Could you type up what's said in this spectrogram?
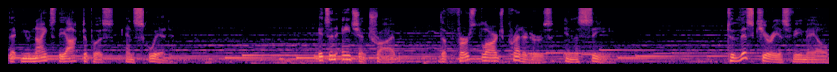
that unites the octopus and squid. It's an ancient tribe, the first large predators in the sea. To this curious female,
